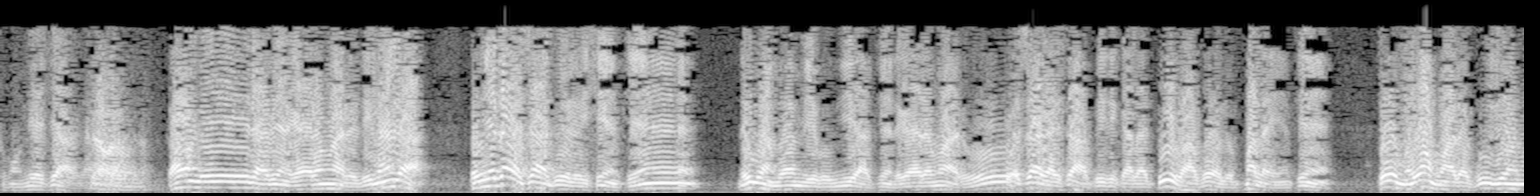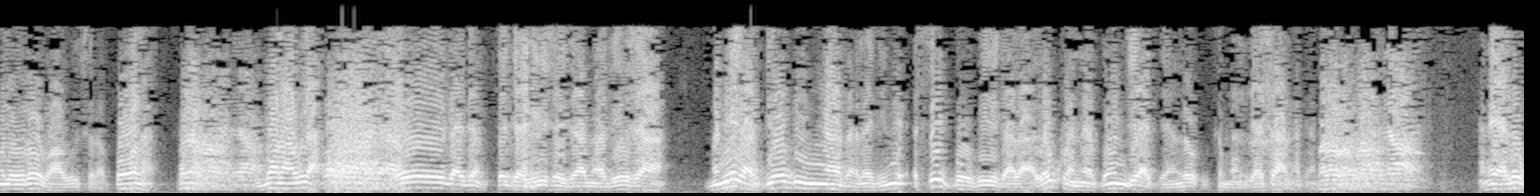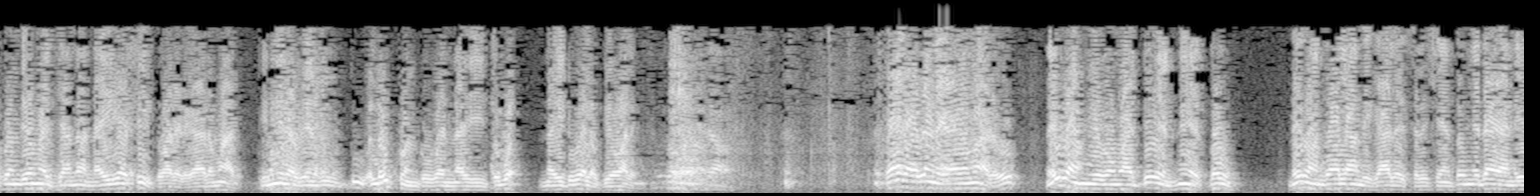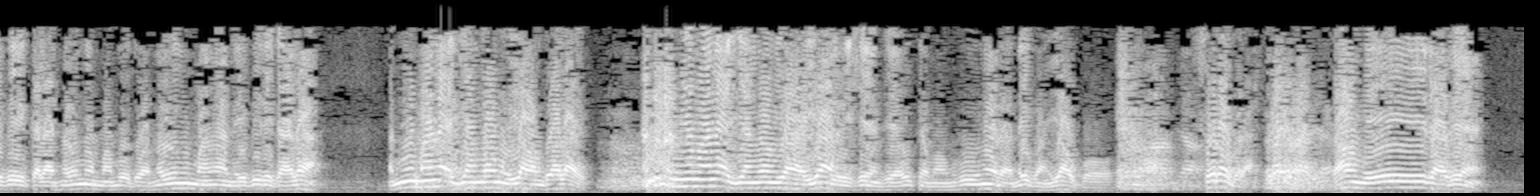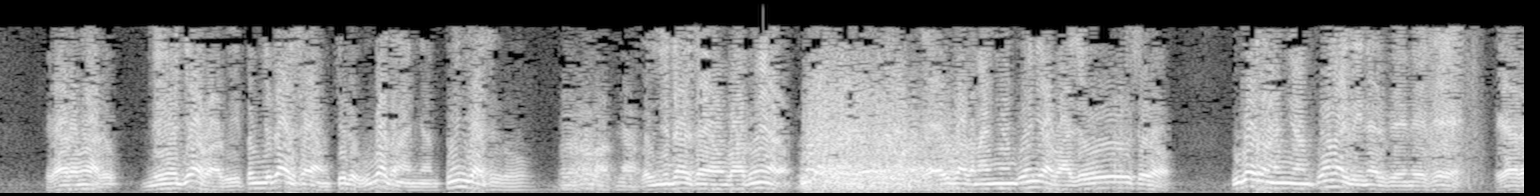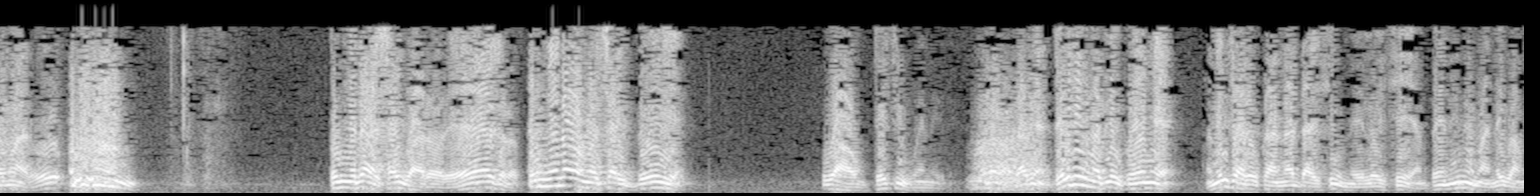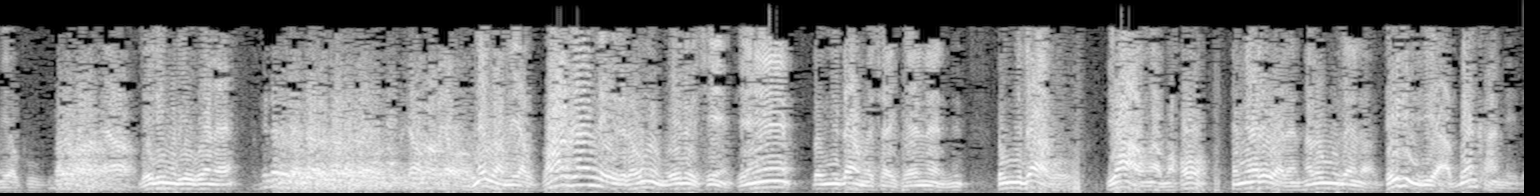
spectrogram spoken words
ဘုရားမြေကြလားမှန်ပါဗျာကောင်းပြီဒါဖြင့်ဓမ္မတွေဒီလမ်းက ဘုံညတအစတွေ့လို့ရှိရင်ဖြင့်နိဗ္ဗာန်ဘောမြေပုံကြီးအဖြစ်ဒကာဓမ္မတို့အစကစပြီးဒီကလာတွေ့ပါပေါ့လို့မှတ်လိုက်ရင်ဖြင့်တို့မရောက်မှာတော့ပူဇော်မလို့တော့ပါဘူးဆိုတော့ပေါ်လာမှန်ပါဗျာပေါ်လာဘူးလားပေါ်ပါဗျာအေးဒါကြောင့်စัจ जा ဒီစိတ်သားမှာဒီဥစ္စာမနေ့ကပြောပြီးများတာလေဒီနေ့အစိတ်ပို့ပြီးဒီကလာအလောက်ခွန်နဲ့သွန်းပြကြံလို့ခမရစလာကြမှန်ပါဗျာ အနေအလုတ်ခွန်ပြောမှကျန်တော့နိုင်ရရှိသွားတယ်ဒကာဓမ္မတွေဒီနေ့တော့ပြန်သူသူ့အလုတ်ခွန်ကိုပဲနိုင်တစ်ဝက်နိုင်တစ်ဝက်လောက်ပြောရတယ်မှန်ပါဗျာဒါတော့ပြန်ဒကာဓမ္မတို့နိဗ္ဗာန်မြေပေါ်မှာ1 2 3နိဗ္ဗာန်သွားလမ်းဒီကားလဲဆိုလို့ရှိရင်သုံးညတရနေပြီးကလာနှလုံးသွင်းမှန်ဖို့သွားနှလုံးသွင်းမှန်ကနေပြီးဒီကာလအမြင်မှန်တဲ့အကြံကောင်းကိုရအောင်သွားလိုက်အ မြင်မှန်တဲ့အကြံကောင်းရရလို့ရှိရင်ဖြင့်ဥက္ကမမဟူနဲ့တော့နိဗ္ဗာန်ရောက်ပေါ်မှန်ပါဗျာဆိုတော့ဗလားမှန်ပါဗျာကောင်းပြီဒါဖြင့်ဒကာဓမ္မတို့နေရကြပါပြီသုံးညတဆိုင်အောင်ကျွတ်ဥပဒနာညာသွင်းကြဆိုတော့မှန်ပါဗျာသုံးညတဆိုင်အောင်ပါသွင်းရတော့မှန်ပါဗျာအဲဥပဒနာညာသွင်းကြပါစို့ဆိုတော့ဥပဒနာညာသွင်းလိုက်ပြီနဲ့ပြင်နေတဲ့ဒကာဓမ္မတို့ သုံးညတဆိုင်ပါတော့တယ်ဆိုတော့သုံးညတမဆိုင်သေးရင်ဥပအောင်ဒိဋ္ဌိဝင်နေတယ်မှဒါဖြင့်ဒိဋ္ဌိမပြုတ်ခဲနဲ့အနိစ္စဒုက္ခအနတ္တရှုနေလို့ရှိရင်ဘယ်နည်းနဲ့မှနိဗ္ဗာန်မရောက်ဘူးမှန်ပါဗျာဒိဋ္ဌိမပြုတ်ခဲနဲ့ဒီတဲ့တဲ့တဲ့တဲ့ရောက်ပါမရောက်ပါနိဗ္ဗာန်မရောက်ဘာကန်းနေကြုံလို့မေးလို့ရှိရင်ဖြင့်သုံးညတမဆိုင်ခဲနဲ့သုံးညတကိုရအောင်ကမဟောခင်ဗျားတို့ကလည်းနှလုံးမသွင်းတော့ဒိဋ္ဌိကြီးကအပန်းခံနေတယ်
